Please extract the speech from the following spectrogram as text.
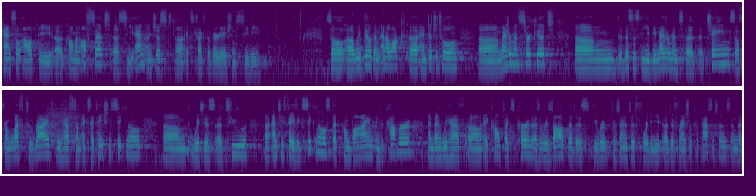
cancel out the uh, common offset, uh, Cn, and just uh, extract the variation Cv. So we built an analog and digital measurement circuit. Um, th this is the, the measurement chain. So from left to right, we have some excitation signal, um, which is uh, two uh, antiphasic signals that combine in the cover. And then we have a complex current as a result that is the representative for the differential capacitance. And then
